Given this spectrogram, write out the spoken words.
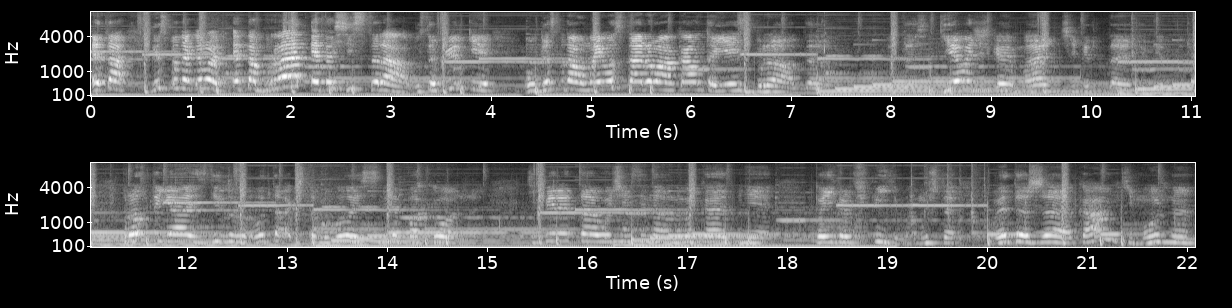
Это, господа, короче, это брат, это сестра. У Софирки, у господа, у моего старого аккаунта есть брат, да. Это девочка, мальчик, да, это где-то. Просто я сделал вот так, чтобы было сильно похоже. Теперь это очень сильно намекает мне поиграть в пиги, потому что в этом же аккаунте можно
